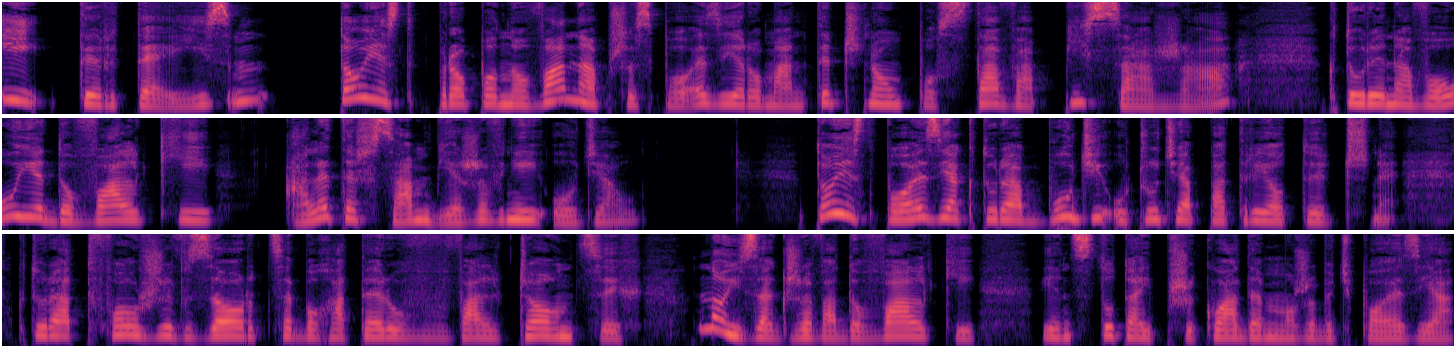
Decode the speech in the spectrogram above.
I tyrteizm to jest proponowana przez poezję romantyczną postawa pisarza, który nawołuje do walki, ale też sam bierze w niej udział. To jest poezja, która budzi uczucia patriotyczne, która tworzy wzorce bohaterów walczących, no i zagrzewa do walki, więc tutaj przykładem może być poezja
